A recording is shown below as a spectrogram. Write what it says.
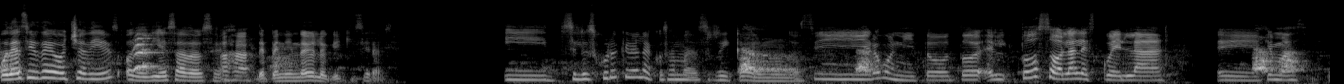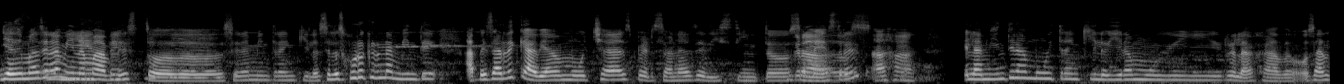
Podías ir de 8 a 10 o de 10 a 12. Ajá. Dependiendo de lo que quisieras. Y se los juro que era la cosa más rica del mundo. Sí, era bonito. Todo, el, todo sola la escuela. Eh, ¿Qué más? Y además eran bien amables todos, eran bien tranquilos. Se los juro que era un ambiente, a pesar de que había muchas personas de distintos Grados, semestres, ajá. el ambiente era muy tranquilo y era muy relajado. O sea,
